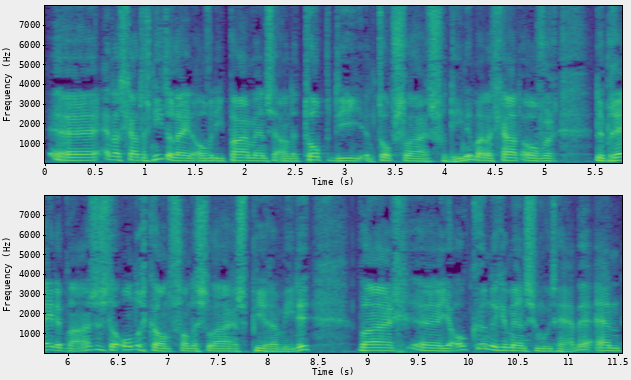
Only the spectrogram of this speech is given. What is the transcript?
Eh, en dat gaat dus niet alleen over die paar mensen aan de top die een topsalaris verdienen, maar dat gaat over de brede basis, de onderkant van de salarispyramide, waar eh, je ook kundige mensen moet hebben en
